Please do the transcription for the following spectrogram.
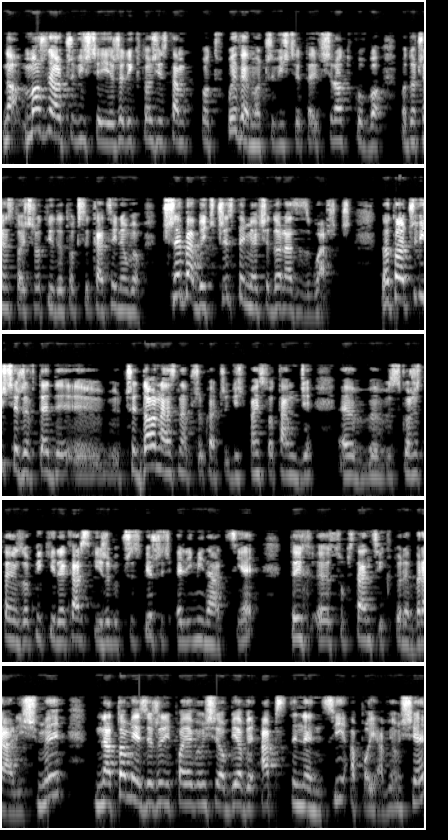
no można oczywiście, jeżeli ktoś jest tam pod wpływem oczywiście tych środków, bo, bo to często środki detoksykacyjne mówią, trzeba być czystym, jak się do nas zgłaszasz. No to oczywiście, że wtedy, y, czy do nas na przykład, czy gdzieś Państwo tam, gdzie e, skorzystają z opieki lekarskiej, lekarskiej, żeby przyspieszyć eliminację tych e, substancji, które braliśmy. Natomiast jeżeli pojawią się objawy abstynencji, a pojawią się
